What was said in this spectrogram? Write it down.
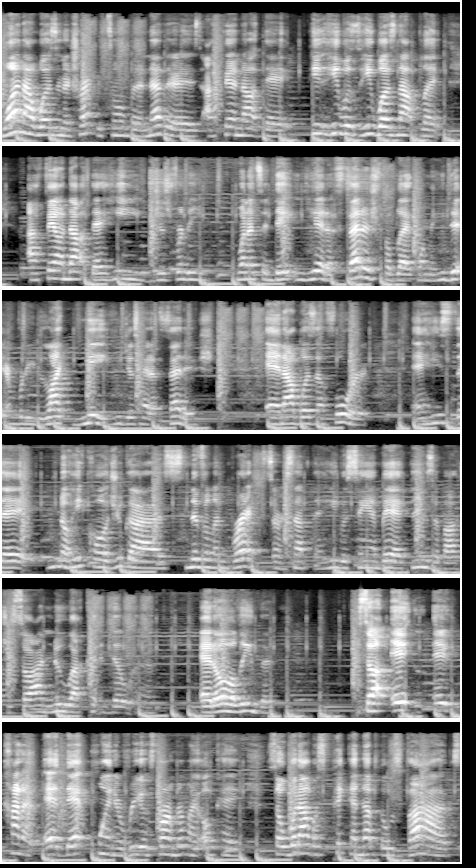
One, I wasn't attracted to him, but another is I found out that he, he was he was not black. I found out that he just really wanted to date and he had a fetish for black women. He didn't really like me. He just had a fetish. And I wasn't for it. And he said, you know, he called you guys sniveling brats or something. He was saying bad things about you. So I knew I couldn't deal with him at all either. So it it kind of at that point it reaffirmed. I'm like, okay. So what I was picking up those vibes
